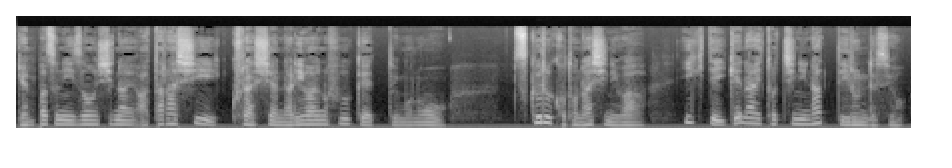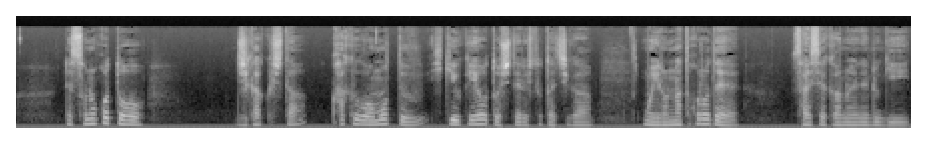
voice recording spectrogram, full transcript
原発に依存しない新しい暮らしやなりわいの風景っていうものを作ることなしには生きていけない土地になっているんですよ。でそのことを自覚した覚悟を持って引き受けようとしている人たちがもういろんなところで再生可能エネルギ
